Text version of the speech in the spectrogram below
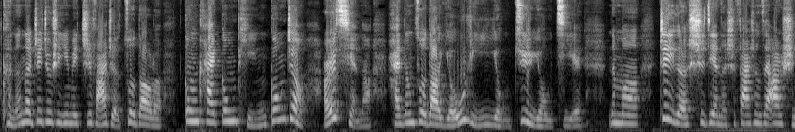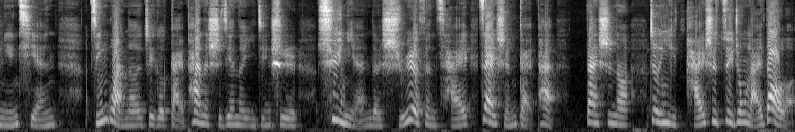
可能呢，这就是因为执法者做到了公开、公平、公正，而且呢还能做到有理、有据、有节。那么这个事件呢是发生在二十年前，尽管呢这个改判的时间呢已经是去年。的十月份才再审改判，但是呢，正义还是最终来到了。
